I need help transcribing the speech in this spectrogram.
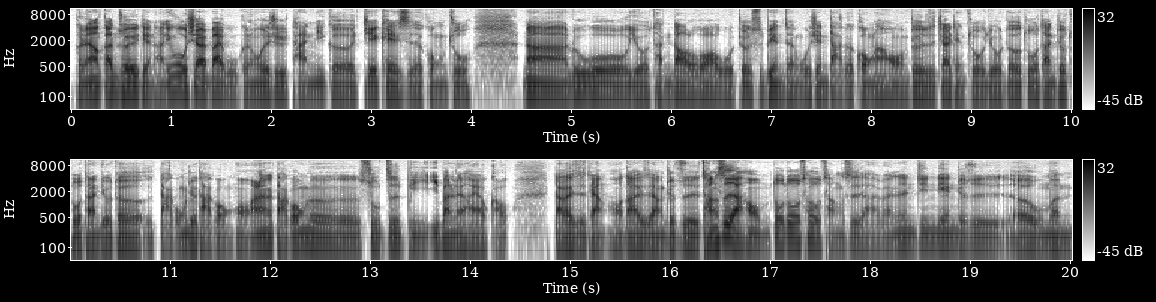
可能要干脆一点啦，因为我下礼拜五可能会去谈一个接 case 的工作。那如果有谈到的话，我就是变成我先打个工，然后就是加点做，有的做单就做单，有的打工就打工，哈，然后打工的数字是比一般人还要高，大概是这样，哦，大概是这样，就是尝试啊，哈，我们多多凑尝试啊，反正今天就是呃，我们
